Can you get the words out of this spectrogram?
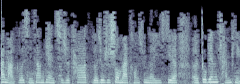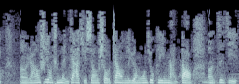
爱马哥形象店其实它的就是售卖腾讯的一些呃周边的产品，嗯，然后是用成本价去销售，这样我们的员工就可以买到嗯自己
